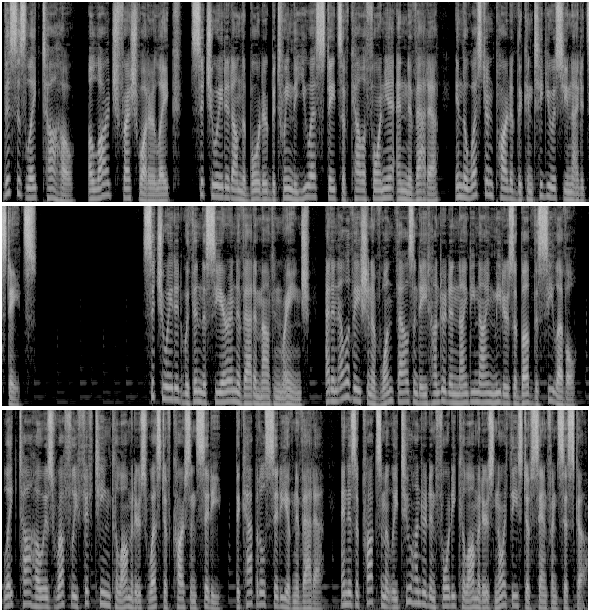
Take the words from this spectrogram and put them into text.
This is Lake Tahoe, a large freshwater lake, situated on the border between the U.S. states of California and Nevada, in the western part of the contiguous United States. Situated within the Sierra Nevada mountain range, at an elevation of 1,899 meters above the sea level, Lake Tahoe is roughly 15 kilometers west of Carson City, the capital city of Nevada, and is approximately 240 kilometers northeast of San Francisco.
